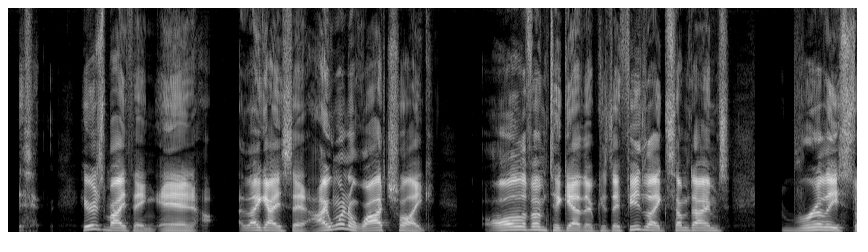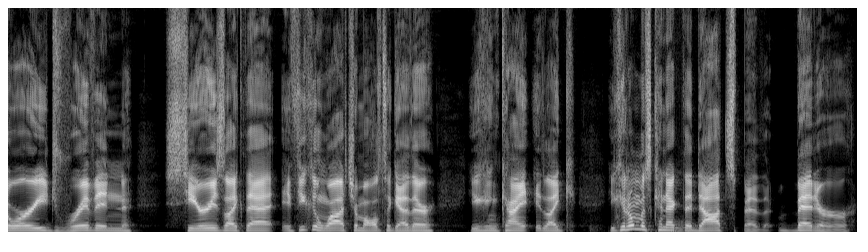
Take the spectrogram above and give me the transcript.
Here's my thing. And uh, like I said, I want to watch like all of them together because I feel like sometimes really story driven series like that, if you can watch them all together, you can kind of like, you can almost connect the dots better, better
